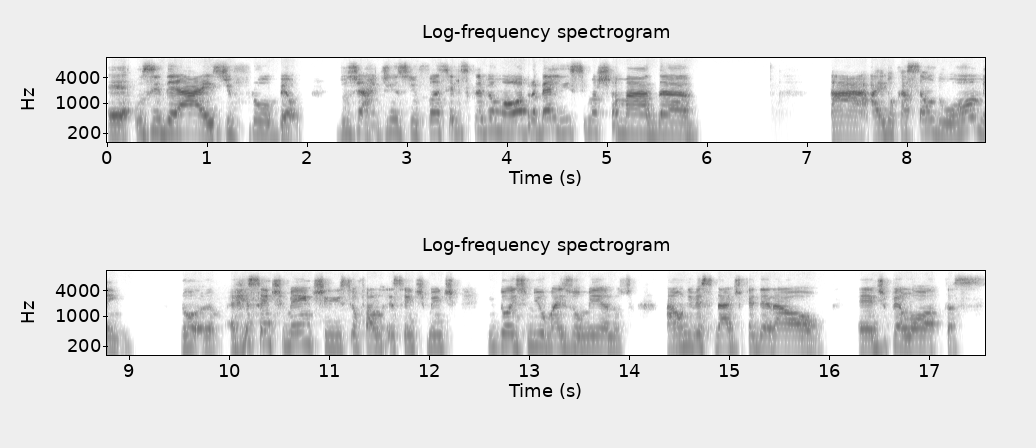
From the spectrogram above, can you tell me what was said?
é, os ideais de Frobel, dos jardins de infância, ele escreveu uma obra belíssima chamada A, a Educação do Homem. No, recentemente, isso eu falo recentemente, em 2000 mais ou menos, a Universidade Federal é, de Pelotas,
